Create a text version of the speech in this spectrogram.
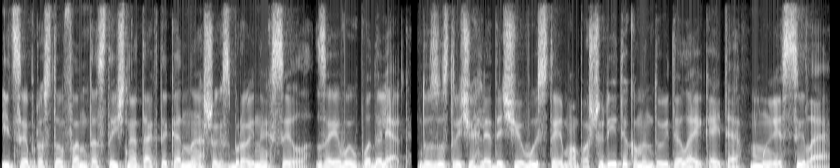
І це просто фантастична тактика наших збройних сил, заявив Подоляк. До зустрічі глядачі. Вистоїмо, поширюйте, коментуйте, лайкайте. Ми сила.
